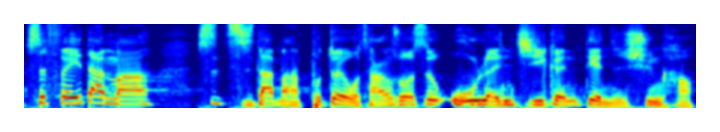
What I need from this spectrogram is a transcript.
是飞弹吗？是子弹吗？不对，我常常说是无人机跟电子讯号。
